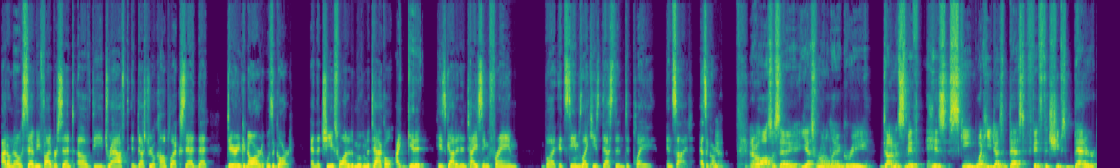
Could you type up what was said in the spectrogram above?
I don't know, 75% of the draft industrial complex said that Darian Kinnard was a guard and the Chiefs wanted to move him to tackle. I get it. He's got an enticing frame, but it seems like he's destined to play inside as a guard. Yeah. And I will also say, yes, Ronald, I agree. Donovan Smith, his scheme, what he does best, fits the Chiefs better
